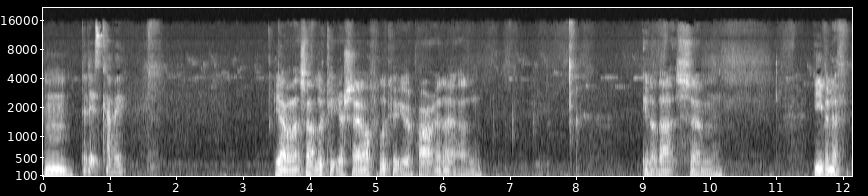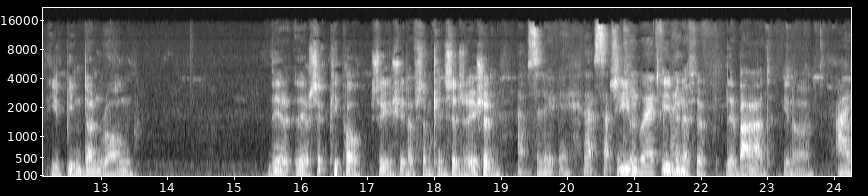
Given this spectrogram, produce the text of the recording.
Hmm. but it's coming. Yeah, well, it's not look at yourself, look at your part in it, and you know that's um, even if you've been done wrong. They're they're sick people, so you should have some consideration, Absolutely. That's such a Even- key word for even me. if they're they're bad. You know, I've,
